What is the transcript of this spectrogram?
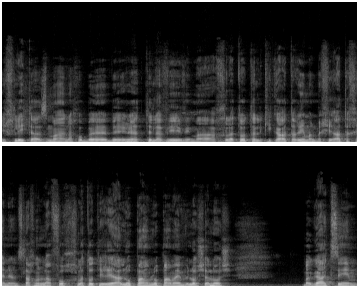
החליטה, אז מה, אנחנו ב- בעיריית תל אביב עם ההחלטות על כיכר אתרים, על מכירת החניון, הצלחנו להפוך החלטות עירייה לא פעם, לא פעמיים ולא שלוש. בג"צים,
